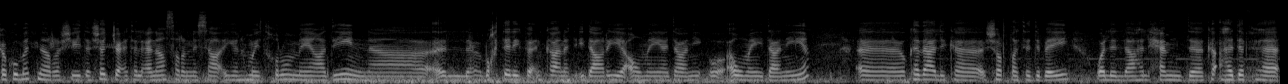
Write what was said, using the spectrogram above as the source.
حكومتنا الرشيدة شجعت العناصر النسائية أنهم يدخلون ميادين المختلفة إن كانت إدارية أو ميدانية. وكذلك شرطة دبي ولله الحمد هدفها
